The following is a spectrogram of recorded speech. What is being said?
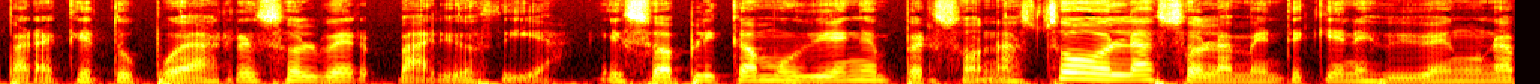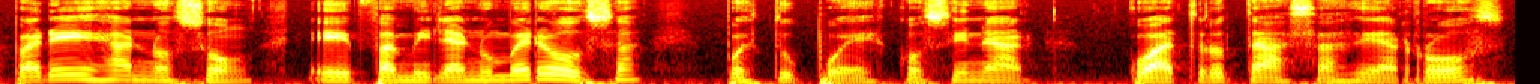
para que tú puedas resolver varios días. Eso aplica muy bien en personas solas, solamente quienes viven en una pareja, no son eh, familia numerosa, pues tú puedes cocinar cuatro tazas de arroz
